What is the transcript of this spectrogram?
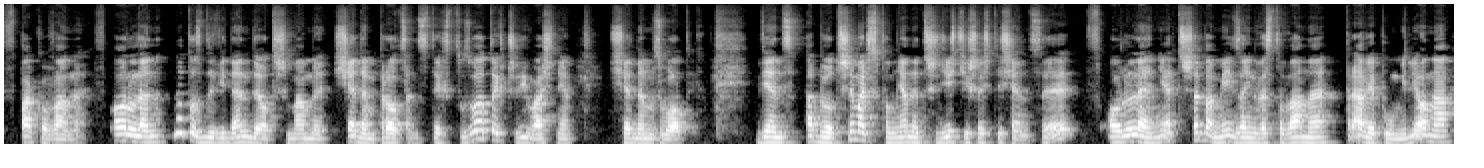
wpakowane w Orlen, no to z dywidendy otrzymamy 7% z tych 100 zł, czyli właśnie 7 zł. Więc aby otrzymać wspomniane 36 tysięcy, w Orlenie trzeba mieć zainwestowane prawie pół miliona,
